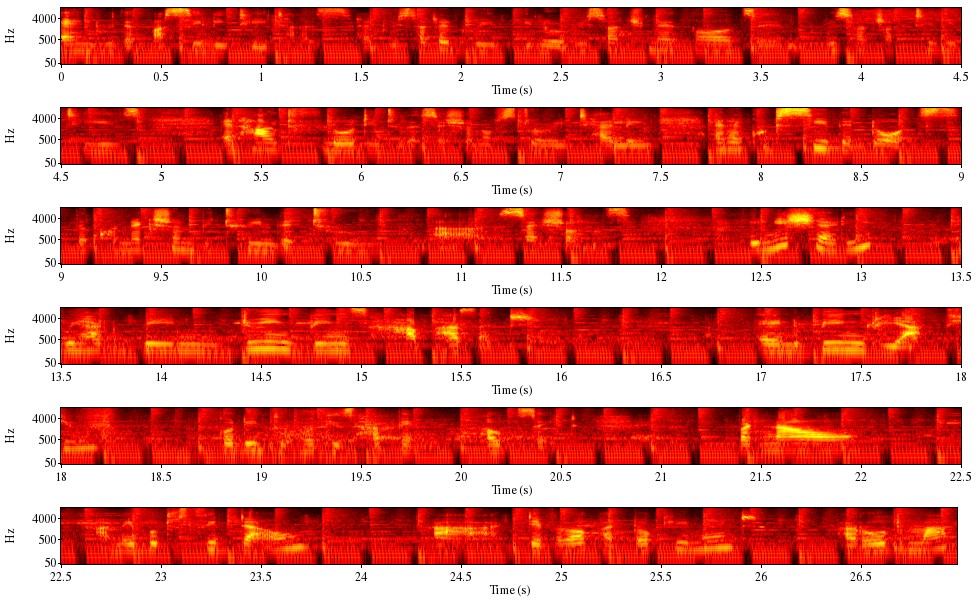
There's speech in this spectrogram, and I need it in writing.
and with the facilitators. And we started with you know research methods and research activities and how it flowed into the session of storytelling. And I could see the dots, the connection between the two uh, sessions. Initially, we had been doing things haphazard and being reactive according to what is happening outside. But now I'm able to sit down, uh, develop a document, a roadmap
